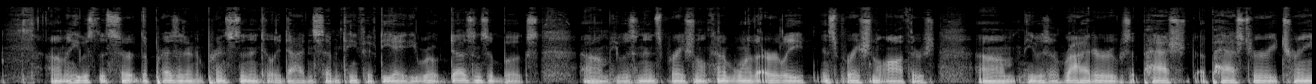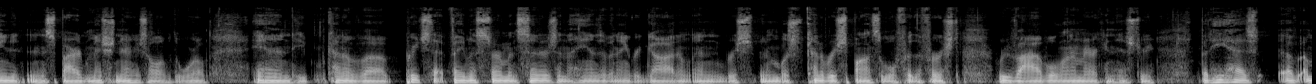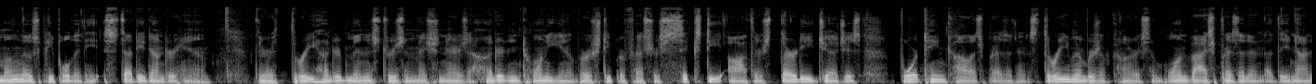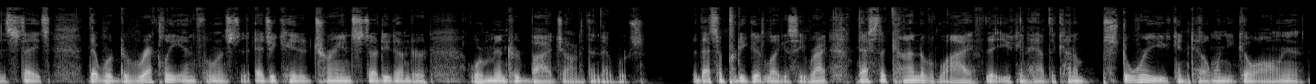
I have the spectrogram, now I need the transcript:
Um, and he was the the president of Princeton until he died in 1758. He wrote dozens of books. Um, he was an inspirational, kind of one of the early inspirational authors. Um, he was a writer. He was a, pas- a pastor. He trained and inspired missionaries all over the world, and he kind of uh, preached that famous sermon, "Sinners in the Hands of an Angry God," and, and, and was kind of responsible for the first revival in American history. But he has, among those people that he studied under him, there are 300 ministers and missionaries, 120 university professors, 60 authors, 30 judges, 14 college presidents, three members of Congress, and one vice president of the United States that were directly influenced, educated, trained, studied under, or mentored by Jonathan Edwards. That's a pretty good legacy, right? That's the kind of life that you can have, the kind of story you can tell when you go all in.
